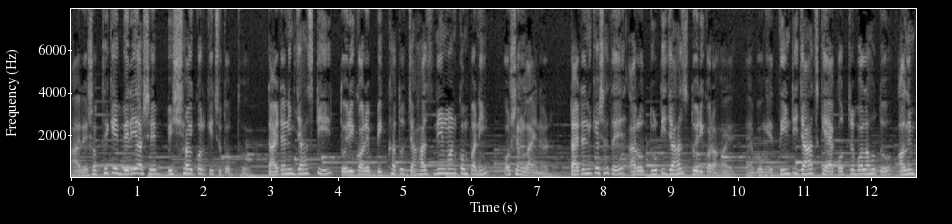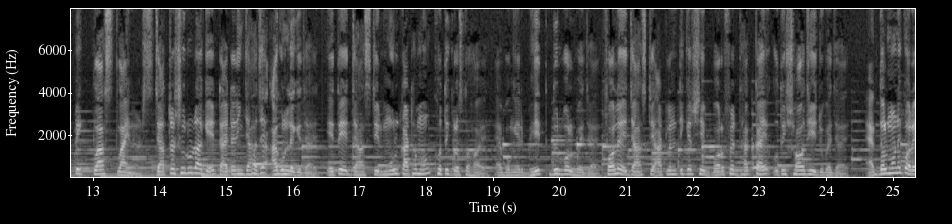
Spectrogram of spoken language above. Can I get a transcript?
আর এসব থেকে বেরিয়ে আসে বিস্ময়কর কিছু তথ্য। টাইটানিক জাহাজটি তৈরি করে বিখ্যাত জাহাজ নির্মাণ কোম্পানি ওশেন লাইনার। টাইটানিকের সাথে আরও দুটি জাহাজ তৈরি করা হয় এবং এই তিনটি জাহাজকে একত্রে বলা হতো অলিম্পিক ক্লাস লাইনার্স। যাত্রা শুরুর আগে টাইটানিক জাহাজে আগুন লেগে যায়। এতে জাহাজটির মূল কাঠামো ক্ষতিগ্রস্ত হয় এবং এর ভিত দুর্বল হয়ে যায়। ফলে জাহাজটি আটলান্টিকের সেই বরফের ধাক্কায় অতি সহজেই ডুবে যায়। একদল মনে করে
